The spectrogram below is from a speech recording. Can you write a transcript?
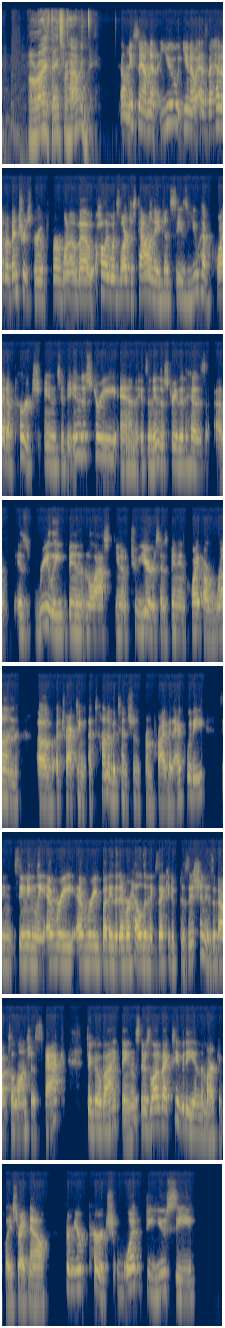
All right, thanks for having me. Tell me, Sam, you, you know, as the head of a ventures group for one of the Hollywood's largest talent agencies, you have quite a perch into the industry, and it's an industry that has uh, is really been in the last, you know, two years has been in quite a run of attracting a ton of attention from private equity Seem, seemingly every everybody that ever held an executive position is about to launch a SPAC to go buy things. There's a lot of activity in the marketplace right now. From your perch, what do you see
